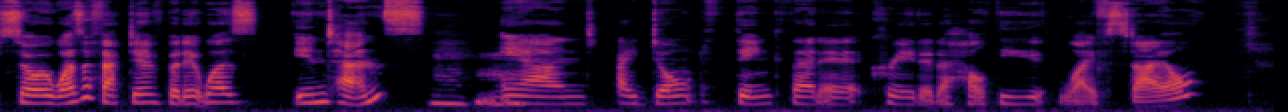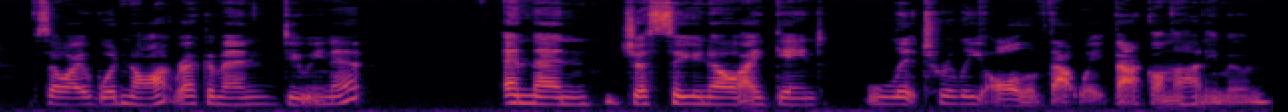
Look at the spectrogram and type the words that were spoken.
So it was effective, but it was intense. Mhm. And I don't think that it created a healthy lifestyle. So I would not recommend doing it. And then, just so you know, I gained literally all of that weight back on the honeymoon.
